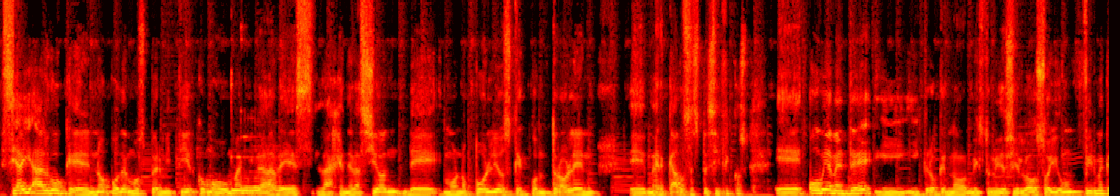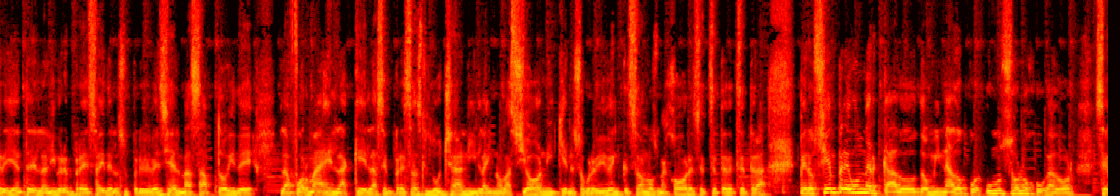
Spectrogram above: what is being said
si hay algo que no podemos permitir como humanidad es la generación de monopolios que controlen eh, mercados específicos. Eh, obviamente, y, creo que no necesito ni decirlo, soy un firme creyente de la libre empresa y de la supervivencia del más apto y de la forma en la que las empresas luchan y la innovación y quienes sobreviven que son los mejores, etcétera, etcétera. Pero siempre un mercado dominado por un solo jugador se,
